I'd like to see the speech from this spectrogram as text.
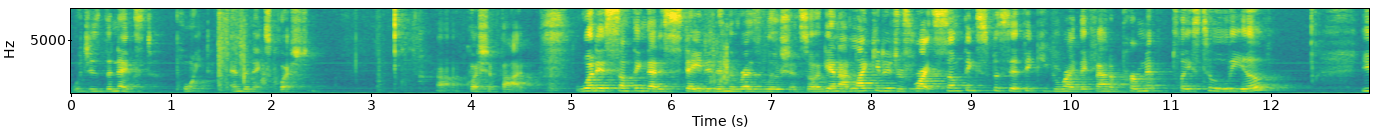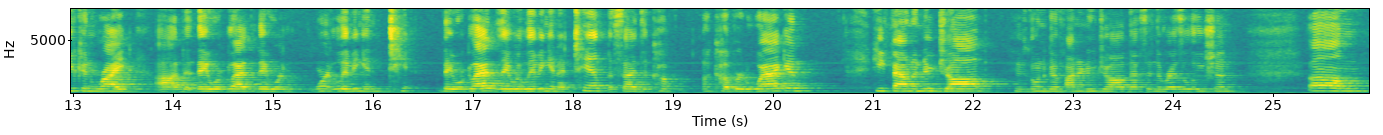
which is the next point and the next question. Uh, question five. What is something that is stated in the resolution? So again, I'd like you to just write something specific. You can write they found a permanent place to live. You can write uh, that they were glad that they were weren't living in. they were glad that they were living in a tent besides a, co a covered wagon. He found a new job. He was going to go find a new job. That's in the resolution. Um,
